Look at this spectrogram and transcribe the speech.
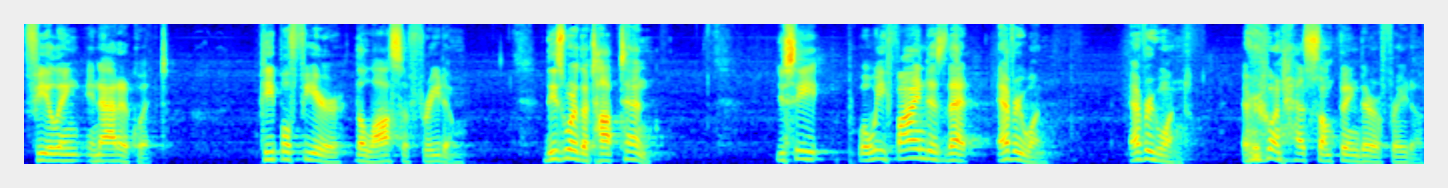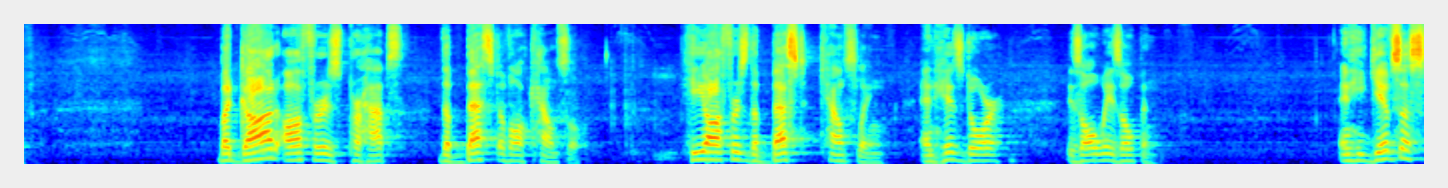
feeling inadequate. People fear the loss of freedom. These were the top 10. You see, what we find is that everyone, everyone, everyone has something they're afraid of. But God offers perhaps the best of all counsel. He offers the best counseling and his door is always open. And he gives us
